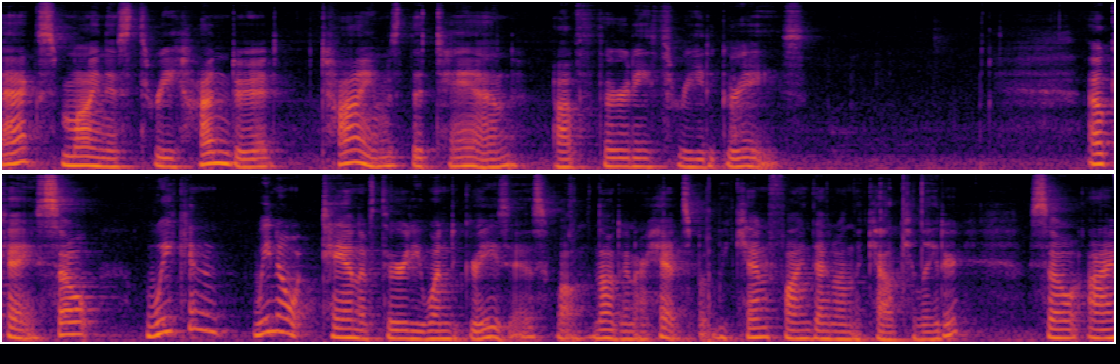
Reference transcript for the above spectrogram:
x minus 300 times the tan of 33 degrees. Okay, so we can we know what tan of 31 degrees is. Well, not in our heads, but we can find that on the calculator. So I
